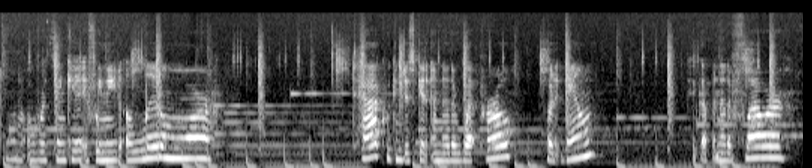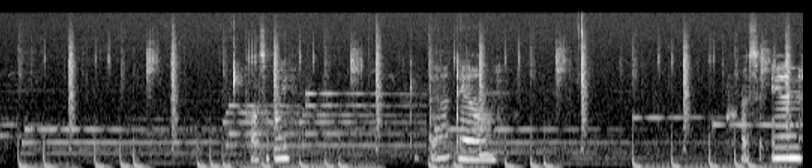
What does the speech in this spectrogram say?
Don't want to overthink it. If we need a little more tack, we can just get another wet pearl, put it down, pick up another flower, possibly. Get that down. Press it in.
